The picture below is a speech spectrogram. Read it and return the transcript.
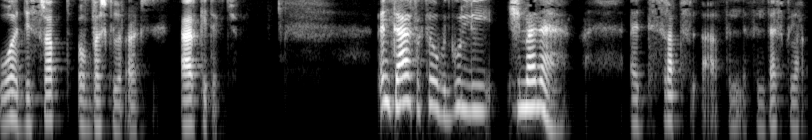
و disrupt of vascular architecture. أنت عارفك تو بتقول لي إيش معناها؟ ال disrupt في, ال vascular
